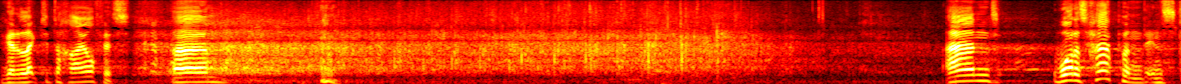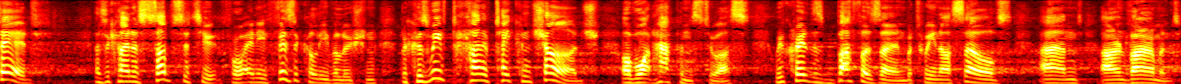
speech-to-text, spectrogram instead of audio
you get elected to high office. Um, and what has happened instead as a kind of substitute for any physical evolution, because we've kind of taken charge of what happens to us, we've created this buffer zone between ourselves and our environment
